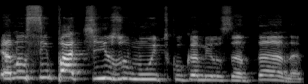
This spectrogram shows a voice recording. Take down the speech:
eu não simpatizo muito com o Camilo Santana,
